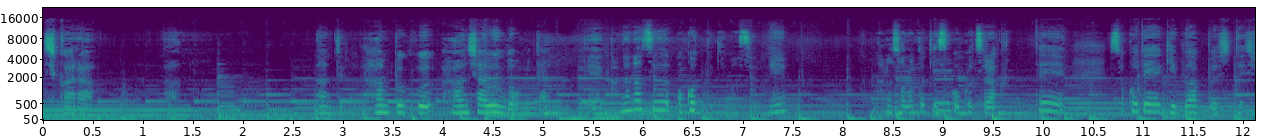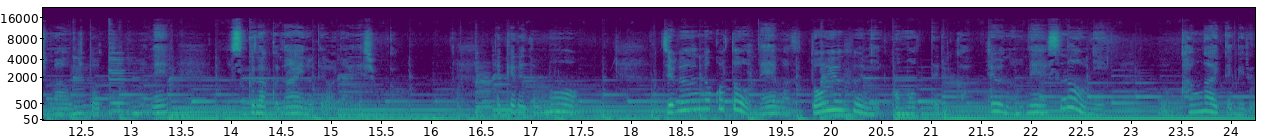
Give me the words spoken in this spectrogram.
力何ていうのね反復反射運動みたいなのって必ず起こってきますよね。だからその時すごく辛くってそこでギブアップしてしまう人っていうのはね少なくないのではないだけれども自分のことをねまずどういうふうに思ってるかっていうのをね素直に考えてみるっ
